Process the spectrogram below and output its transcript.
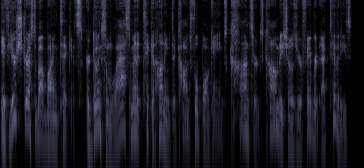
If you're stressed about buying tickets or doing some last minute ticket hunting to college football games, concerts, comedy shows, your favorite activities,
